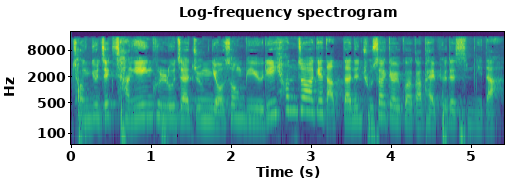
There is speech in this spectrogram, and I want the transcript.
정규직 장애인 근로자 중 여성 비율이 현저하게 낮다는 조사 결과가 발표됐습니다.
